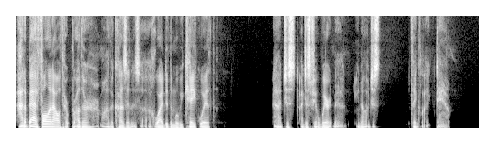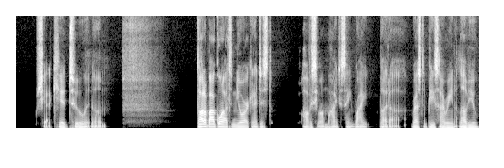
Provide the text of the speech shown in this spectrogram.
had a bad falling out with her brother. My other cousin is uh, who I did the movie Cake with. And I just, I just feel weird, man. You know, I just think like, damn, she had a kid too, and um, thought about going out to New York, and I just, obviously, my mind just ain't right. But uh, rest in peace, Irene. I love you.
